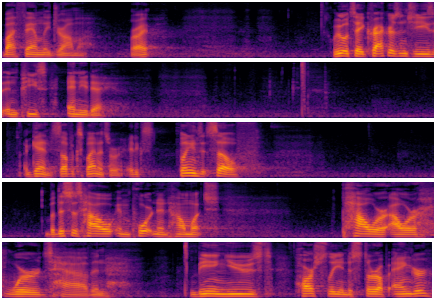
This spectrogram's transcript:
by family drama, right? We will take crackers and cheese in peace any day. Again, self explanatory. It explains itself but this is how important and how much power our words have. And being used harshly and to stir up anger,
